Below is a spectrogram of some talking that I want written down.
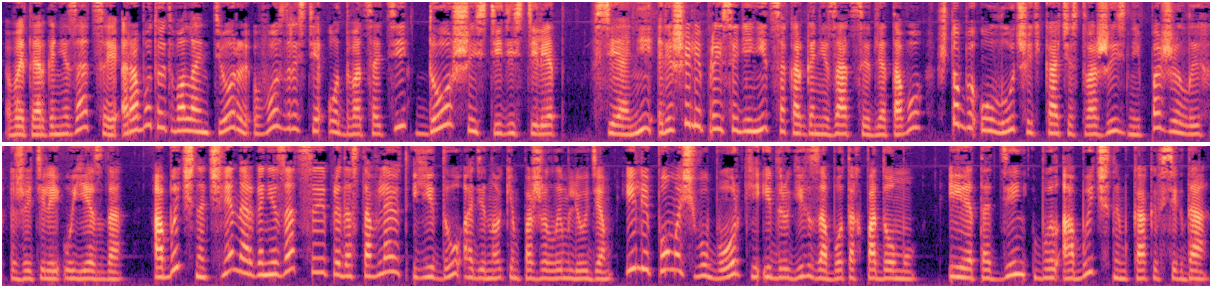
В этой организации работают волонтеры в возрасте от 20 до 60 лет. Все они решили присоединиться к организации для того, чтобы улучшить качество жизни пожилых жителей уезда. Обычно члены организации предоставляют еду одиноким пожилым людям или помощь в уборке и других заботах по дому. И этот день был обычным, как и всегда.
